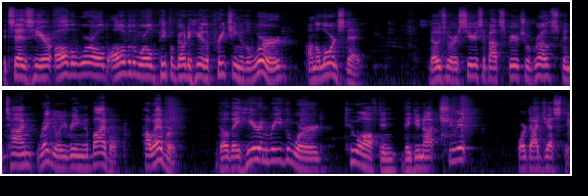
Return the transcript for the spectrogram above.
It says here, all the world, all over the world, people go to hear the preaching of the Word on the Lord's Day. Those who are serious about spiritual growth spend time regularly reading the Bible. However, though they hear and read the Word, too often they do not chew it or digest it.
